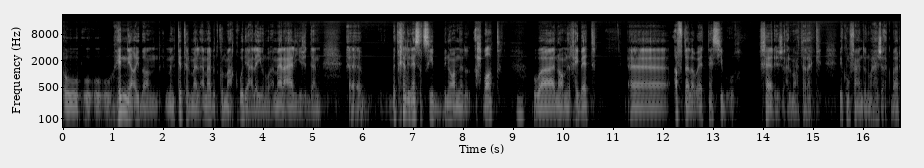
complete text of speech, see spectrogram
وهن أيضا من كثر ما الأمال بتكون معقودة عليهم وأمال عالية جدا بتخلي ناس تصيب بنوع من الأحباط ونوع من الخيبات. أفضل أوقات ناس يبقوا خارج المعترك بيكون في عندهم وهج أكبر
